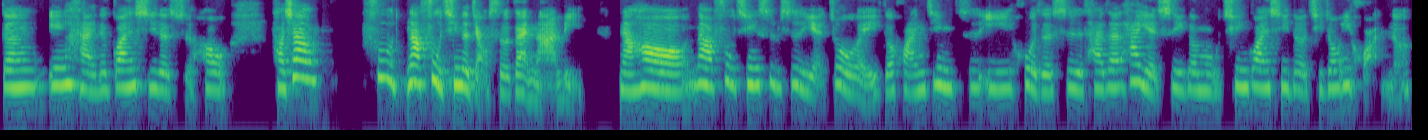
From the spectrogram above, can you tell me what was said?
跟婴孩的关系的时候，好像父那父亲的角色在哪里？然后那父亲是不是也作为一个环境之一，或者是他在他也是一个母亲关系的其中一环呢？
